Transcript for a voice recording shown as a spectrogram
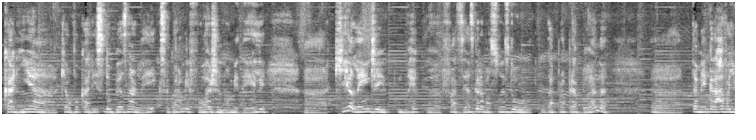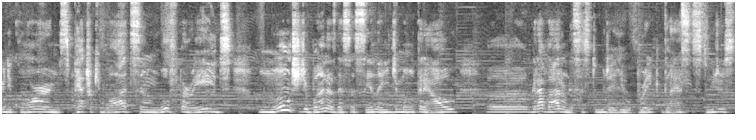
carinha que é o vocalista do Besnar Lakes, agora me foge o nome dele, ah, que além de ah, fazer as gravações do, da própria banda, ah, também grava Unicorns, Patrick Watson, Wolf Parade, um monte de bandas dessa cena aí de Montreal gravaram nesse estúdio aí, o Break Glass Studios.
